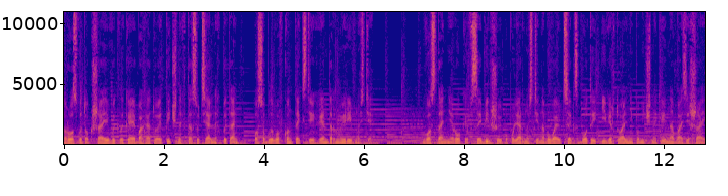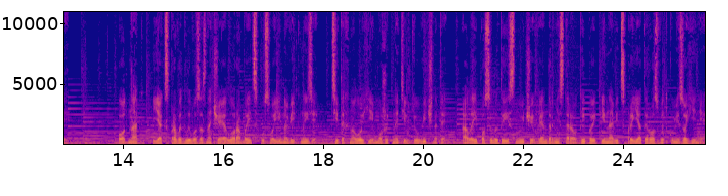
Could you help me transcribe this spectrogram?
Розвиток шаї викликає багато етичних та соціальних питань, особливо в контексті гендерної рівності. В останні роки все більшої популярності набувають секс-боти і віртуальні помічники на базі шаї. Однак, як справедливо зазначає Лора Бейтс у своїй новій книзі, ці технології можуть не тільки увічнити, але й посилити існуючі гендерні стереотипи і навіть сприяти розвитку мізогінії.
